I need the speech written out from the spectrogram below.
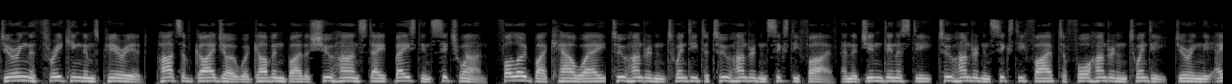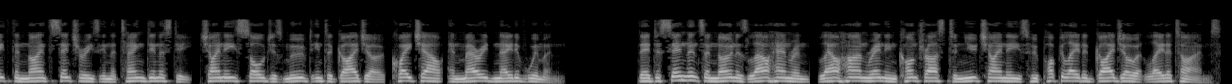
During the Three Kingdoms period, parts of Guizhou were governed by the Shu Han state based in Sichuan, followed by Cao Wei 220 265 and the Jin dynasty 265 420. During the 8th and 9th centuries in the Tang dynasty, Chinese soldiers moved into Guizhou and married native women. Their descendants are known as Laohanren, Laohanren in contrast to New Chinese who populated Guizhou at later times.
